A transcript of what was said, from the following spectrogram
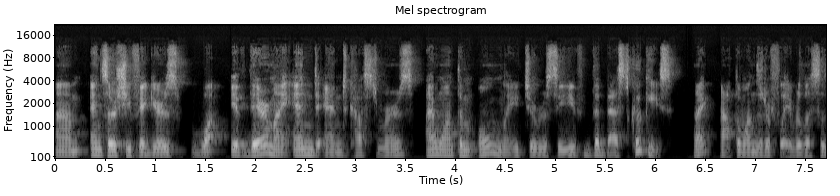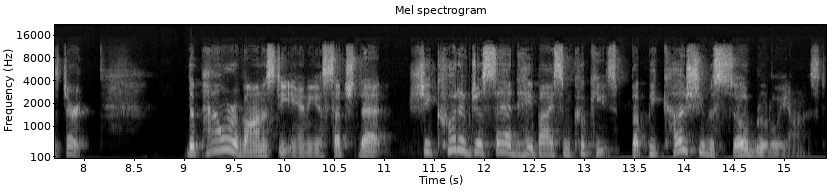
Um, and so she figures, what if they're my end-to-end customers, I want them only to receive the best cookies, right? Not the ones that are flavorless as dirt. The power of honesty, Annie, is such that she could have just said, hey, buy some cookies. But because she was so brutally honest,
